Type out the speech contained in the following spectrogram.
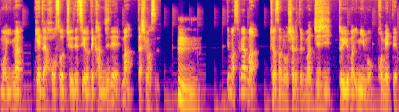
もう今現在放送中ですよって感じで、まあ出します。うん。で、まあそれはまあ、きょんさんのおっしゃる通り、まあ時事というまあ意味も込めて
